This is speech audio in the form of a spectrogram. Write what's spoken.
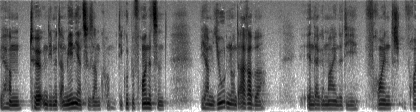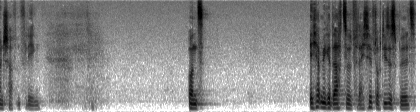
Wir haben Türken, die mit Armenier zusammenkommen, die gut befreundet sind. Wir haben Juden und Araber in der Gemeinde, die Freund, Freundschaften pflegen. Und ich habe mir gedacht, so, vielleicht hilft auch dieses Bild.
